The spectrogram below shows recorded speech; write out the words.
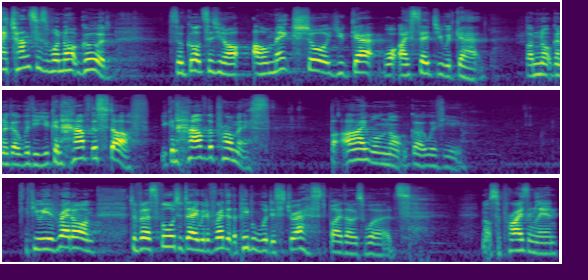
their chances were not good. So God says, You know, I'll make sure you get what I said you would get, but I'm not going to go with you. You can have the stuff, you can have the promise, but I will not go with you. If you had read on to verse 4 today, we'd have read that the people were distressed by those words. Not surprisingly. And,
